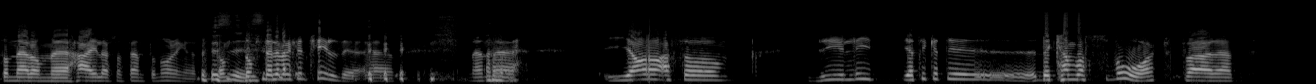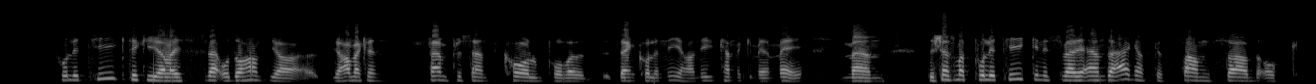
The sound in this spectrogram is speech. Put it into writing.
Som när de uh, heilar som 15-åringar. De, de ställer verkligen till det. Eh, men eh, ja, alltså. Det är ju lite, jag tycker att det, det kan vara svårt för att politik tycker jag i Sverige, och då har inte jag, jag har verkligen 5% koll på vad den kollen ni har. Ni kan mycket mer än mig. Men det känns som att politiken i Sverige ändå är ganska sansad och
